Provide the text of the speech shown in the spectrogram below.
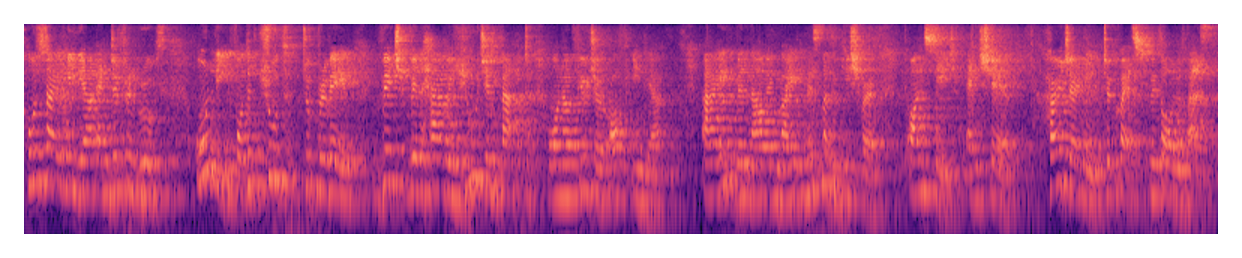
hostile media and different groups, only for the truth to prevail, which will have a huge impact on our future of India. I will now invite Ms. Madhu Kishwar on stage and share her journey to Quest with all of us.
